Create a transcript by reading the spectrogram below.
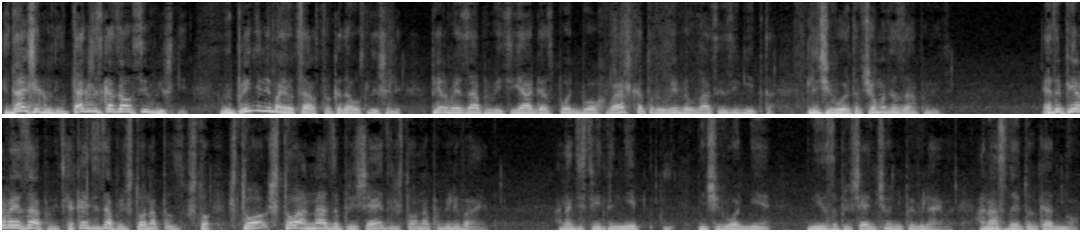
И дальше говорил, так же сказал Всевышний, вы приняли мое царство, когда услышали первая заповедь «Я, Господь Бог ваш, который вывел вас из Египта». Для чего это? В чем эта заповедь? Это первая заповедь. Какая это заповедь? Что она, что, что, что она запрещает или что она повелевает? Она действительно не, ничего не, не запрещает, ничего не повелевает. Она создает только одно.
